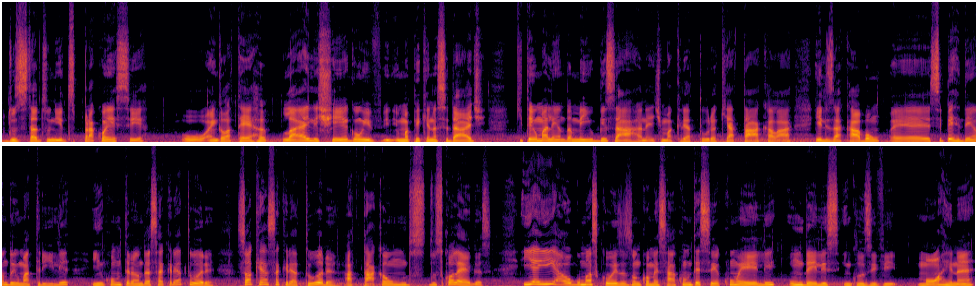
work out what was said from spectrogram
dos Estados Unidos para conhecer o, a Inglaterra. Lá eles chegam em, uma pequena cidade que tem uma lenda meio bizarra, né? De uma criatura que ataca lá. Eles acabam é, se perdendo em uma trilha e encontrando essa criatura. Só que essa criatura ataca um dos, dos, colegas. E aí algumas coisas vão começar a acontecer com ele. Um deles, inclusive, morre, né?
